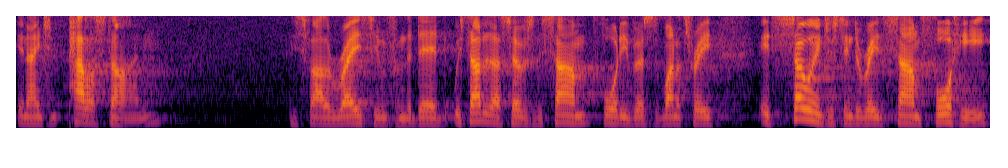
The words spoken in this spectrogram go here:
in ancient Palestine his father raised him from the dead. We started our service with Psalm 40, verses 1 to 3. It's so interesting to read Psalm 40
